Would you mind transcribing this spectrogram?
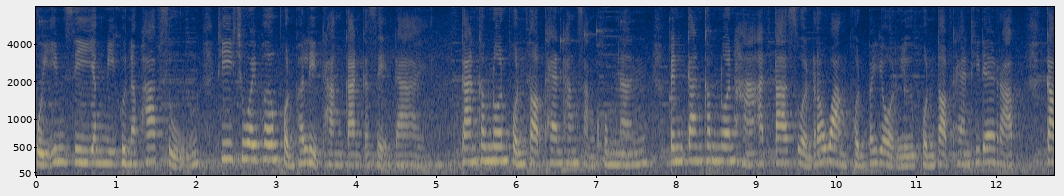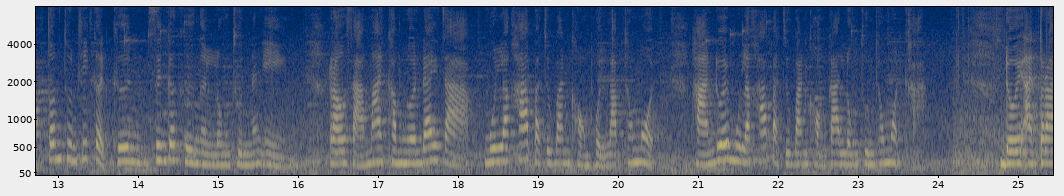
ปุ๋ยอินทรีย์ยังมีคุณภาพสูง ที่ช่วยเพิ่มผลผลิตทางการเกษตรได้การคำนวณผลตอบแทนทางสังคมนั้น เป็นการคำนวณหาอัตราส่วนระหว่างผลประโยชน์หรือผลตอบแทนที่ได้รับ กับต้นทุนที่เกิดขึ้น ซึ่งก็คือเงินลงทุนนั่นเอง เราสามารถคำนวณได้จากมูลค่าปัจจุบันของผลลัพธ์ทั้งหมด หารด้วยมูลค่าปัจจุบันของการลงทุนทั้งหมดค่ะ โดยอัตรา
